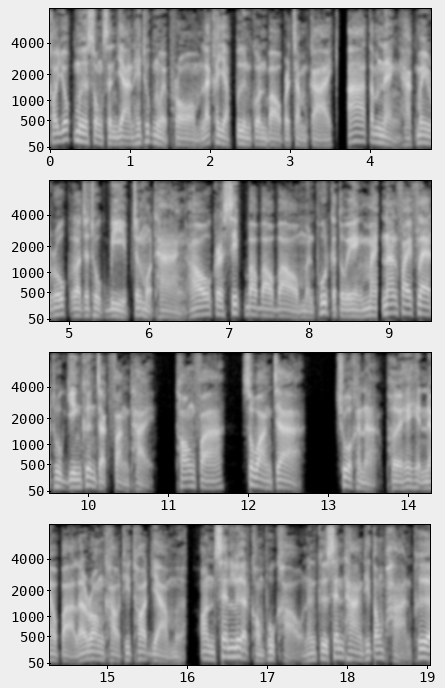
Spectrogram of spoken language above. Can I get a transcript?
เขายกมือส่งสัญญาณให้ทุกหน่วยพร้อม และขยับปืนกลเบาประจำกาย อ้าตำแหน่งหากไม่รุกเราจะถูกบีบจนหมดทาง เอากระซิบเบาๆเหมือนพูดกับตัวเองไม่นานไฟแฟร์ถูกยิงขึ้นจากฝั่งไทย ท้องฟ้า สว่างจ้า ชั่วขณะเผยให้เห็นแนวป่าและร่องเขาที่ทอดยาวเหมืออ่อนเส้นเลือดของภูเขานั่นคือเส้นทางที่ต้องผ่านเพื่อ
